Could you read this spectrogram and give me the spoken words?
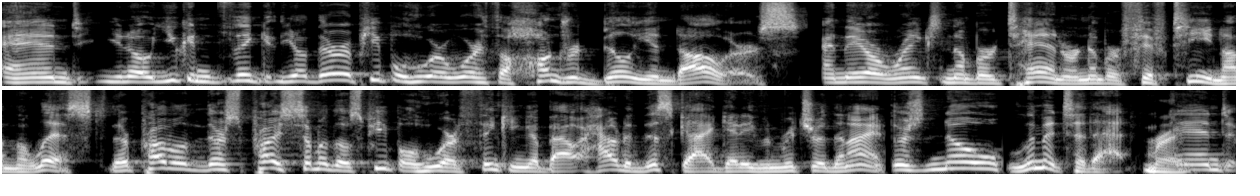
And you know you can think you know there are people who are worth a hundred billion dollars and they are ranked number 10 or number 15 on the list. There probably there's probably some of those people who are thinking about how did this guy get even richer than i am. There's no limit to that. Right. and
